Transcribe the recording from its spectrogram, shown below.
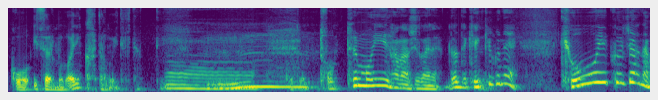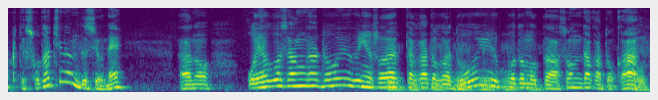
こうイスラム側に傾いてきたっていうとってもいい話だね。だって結局ね、教育じゃなくて育ちなんですよね。あの親御さんがどういうふうに育ったかとか、うんうんうんうんどういう子供と遊んだかとかうん、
